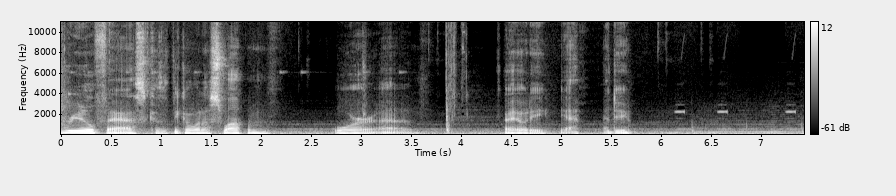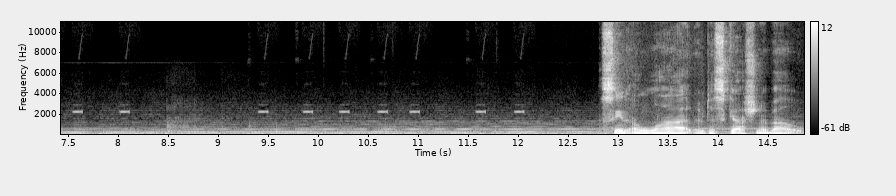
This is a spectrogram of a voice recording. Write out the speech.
real fast because I think I want to swap them for uh, Coyote. Yeah, I do. I've seen a lot of discussion about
